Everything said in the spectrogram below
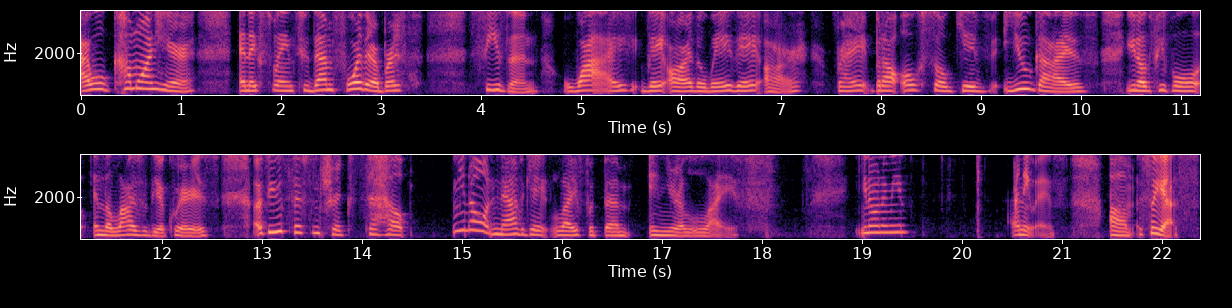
I will come on here and explain to them for their birth season why they are the way they are right? But I'll also give you guys, you know, the people in the lives of the Aquarius, a few tips and tricks to help, you know, navigate life with them in your life. You know what I mean? Anyways, um, so yes,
